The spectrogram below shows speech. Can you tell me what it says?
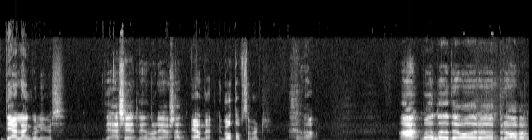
Det er Langoliers. Det er kjedelig når det har skjedd. Enig. Godt oppsummert. Ja. Nei, men eh, det var eh, bra. Hvem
